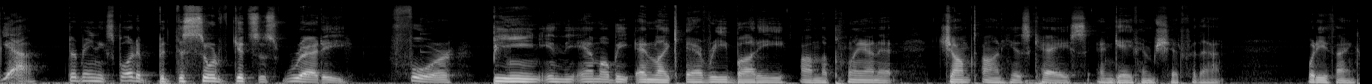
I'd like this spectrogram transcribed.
yeah, they're being exploited, but this sort of gets us ready for being in the MLB. And like everybody on the planet jumped on his case and gave him shit for that. What do you think?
